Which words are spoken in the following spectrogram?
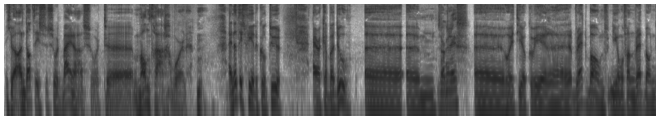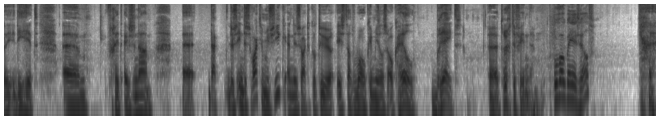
Weet je wel? En dat is een soort, bijna een soort uh, mantra geworden. En dat is via de cultuur. Erica Badu, uh, um, Zangeres? Uh, hoe heet die ook alweer? Uh, Redbone, die jongen van Redbone, die, die hit. Um, vergeet even zijn naam. Daar, dus in de zwarte muziek en de zwarte cultuur is dat woke inmiddels ook heel breed terug te vinden. Hoe woke ben je zelf?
